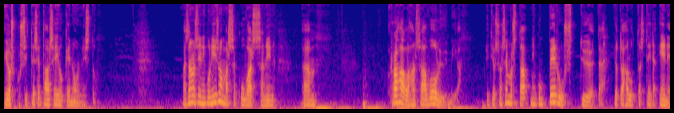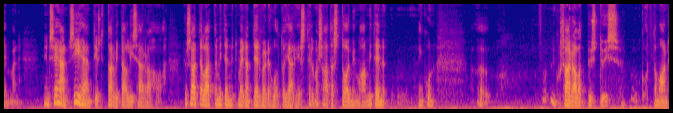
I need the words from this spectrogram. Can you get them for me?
Ja joskus sitten se taas ei oikein onnistu. Mä sanoisin niin kuin isommassa kuvassa, niin äm, rahallahan saa volyymiä. Et jos on semmoista niin kuin perustyötä, jota haluttaisiin tehdä enemmän, niin sehän, siihen tietysti tarvitaan lisää rahaa. Jos ajatellaan, että miten nyt meidän terveydenhuoltojärjestelmä saataisiin toimimaan, miten niin kuin, niin kuin sairaalat pystyisi ottamaan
